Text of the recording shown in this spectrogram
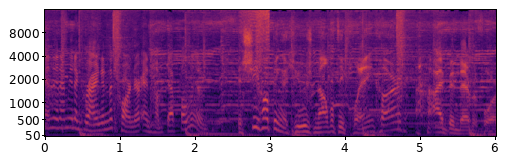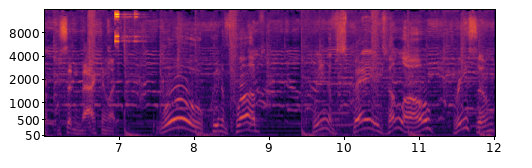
and then I'm gonna grind in the corner and hump that balloon. Is she humping a huge novelty playing card? I've been there before, just sitting back and like, whoa, queen of clubs, queen of spades, hello, threesome,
